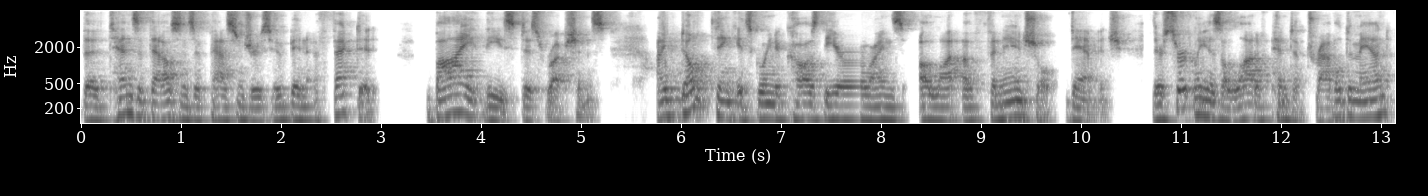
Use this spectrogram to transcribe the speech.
the tens of thousands of passengers who've been affected by these disruptions, I don't think it's going to cause the airlines a lot of financial damage. There certainly is a lot of pent up travel demand.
